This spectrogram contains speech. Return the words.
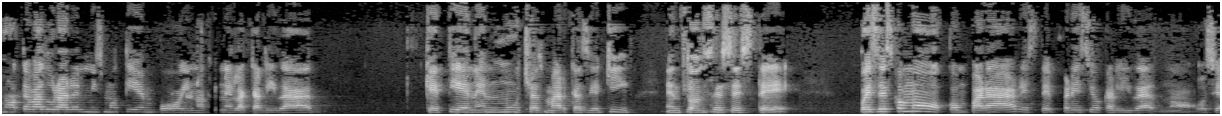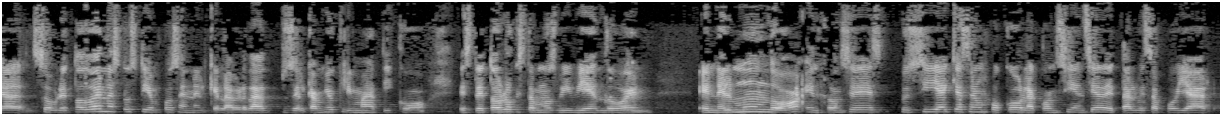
no te va a durar el mismo tiempo y no tiene la calidad que tienen muchas marcas de aquí. Entonces, este, pues es como comparar este precio-calidad, ¿no? O sea, sobre todo en estos tiempos en el que la verdad, pues el cambio climático, este, todo lo que estamos viviendo en, en el mundo, entonces, pues sí hay que hacer un poco la conciencia de tal vez apoyar,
